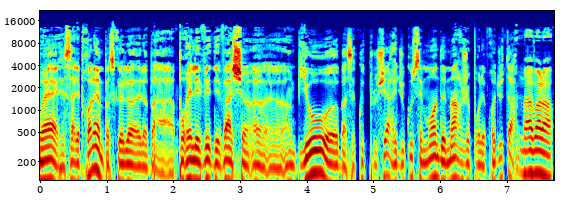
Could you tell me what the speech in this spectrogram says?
Ouais, c'est ça les problèmes parce que le, le- bah, pour élever des vaches euh, euh, en bio, euh, bah, ça coûte plus cher et du coup c'est moins de marge pour les producteurs. Bah voilà.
